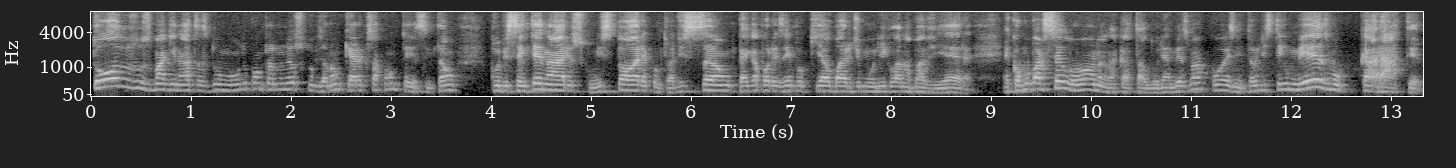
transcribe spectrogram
todos os magnatas do mundo comprando meus clubes. Eu não quero que isso aconteça. Então, clubes centenários, com história, com tradição. Pega, por exemplo, o que é o Bayern de Munique lá na Baviera. É como Barcelona na Catalunha, é a mesma coisa. Então, eles têm o mesmo caráter.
